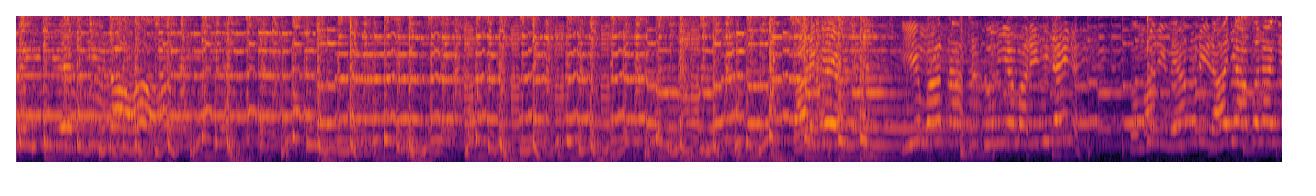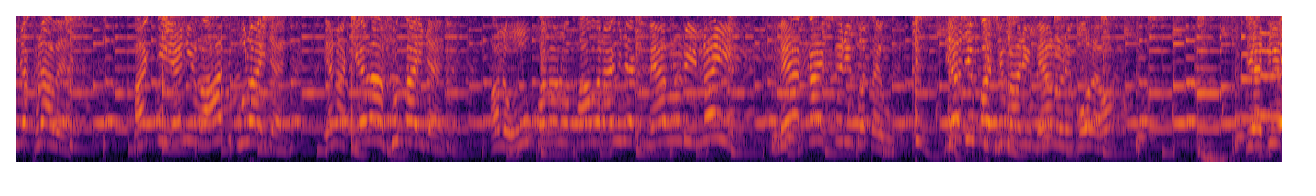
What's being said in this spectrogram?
નહીં દેતી. દુનિયામાં રીજી જાય ને તો મારી મેલડી રાજા બનાવી નખડાવે બાકી એની વાત ભૂલાઈ જાય એના કેળા સુકાઈ જાય. અને હું પણ એનો પાવર આવી જાય કે મેલડી નહીં મેં કાંઈક કરી બતાવ્યું. તેથી પાછી મારી મેલડી બોલે હો. તેથી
